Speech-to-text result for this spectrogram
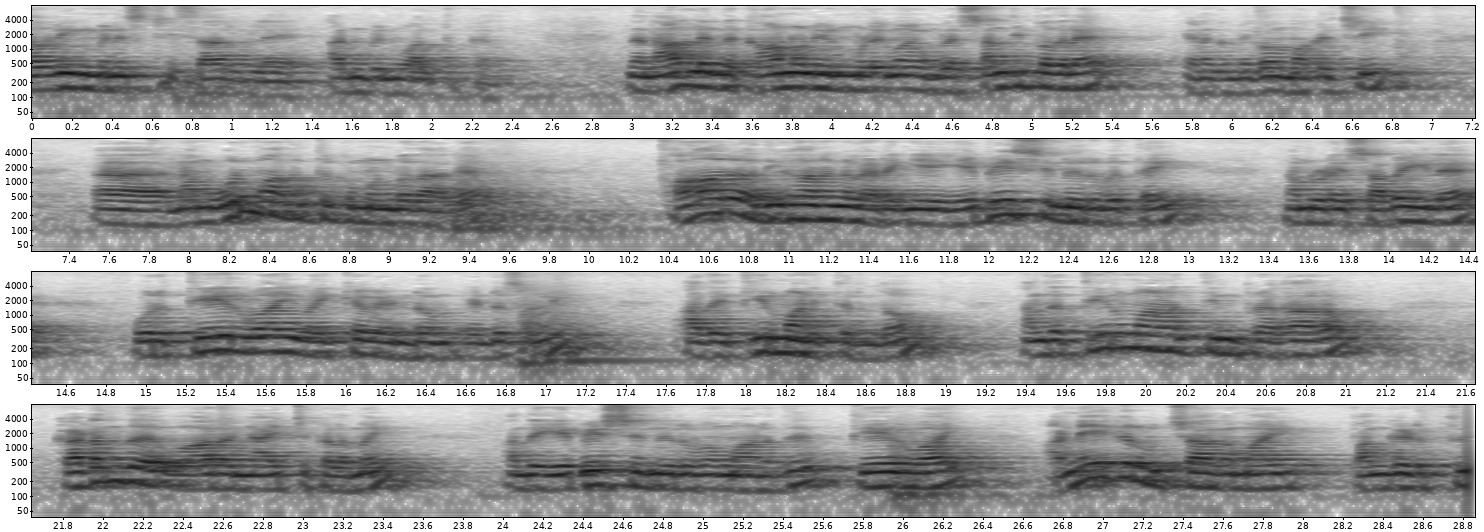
லவ்விங் மினிஸ்ட்ரி சார்பில் அன்பின் வாழ்த்துக்கள். இந்த நாளில் இந்த காணொலியின் மூலயமா உங்களை சந்திப்பதில் எனக்கு மிகவும் மகிழ்ச்சி. நாம் ஒரு மாதத்துக்கு முன்பதாக ஆறு அதிகாரங்கள் அடங்கிய எபேசி நிறுவத்தை நம்மளுடைய சபையில் ஒரு தேர்வாய் வைக்க வேண்டும் என்று சொல்லி அதை தீர்மானித்திருந்தோம். அந்த தீர்மானத்தின் பிரகாரம் கடந்த வார ஞாயிற்றுக்கிழமை அந்த எபேசு நிறுவமானது தேர்வாய் அநேகர் உற்சாகமாய் பங்கெடுத்து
